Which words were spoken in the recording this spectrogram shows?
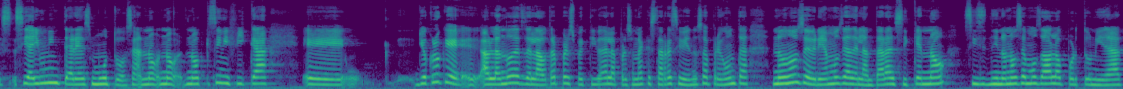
si hay un interés mutuo, o sea, no, no, no significa, eh, yo creo que eh, hablando desde la otra perspectiva de la persona que está recibiendo esa pregunta, no nos deberíamos de adelantar a decir que no, si, no nos hemos dado la oportunidad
